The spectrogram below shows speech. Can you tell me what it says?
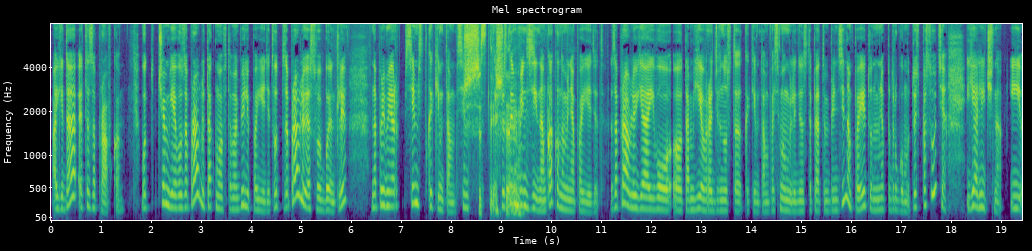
а еда это заправка. Вот чем я его заправлю, так мой автомобиль и поедет. Вот заправлю я свой Бентли, например, 70 каким там, 70 Шестым, шестым бензином, как он у меня поедет? Заправлю я его э, там евро 90 каким там восьмым или 95-м бензином, поедет он у меня по-другому. То есть, по сути, я лично и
